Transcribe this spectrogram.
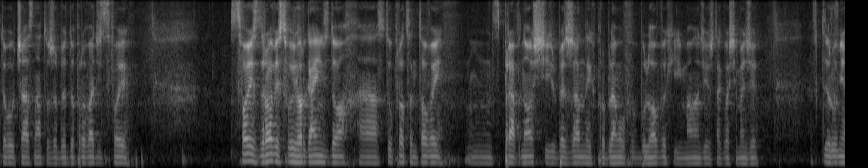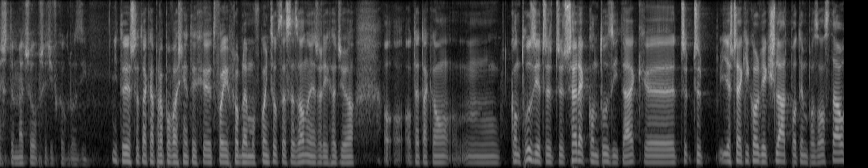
to był czas na to, żeby doprowadzić swoje swoje zdrowie, swój organizm do e, stuprocentowej mm, sprawności, bez żadnych problemów bólowych i mam nadzieję, że tak właśnie będzie w, również w tym meczu przeciwko Gruzji. I to jeszcze tak a propos właśnie tych y, twoich problemów w końcówce sezonu, jeżeli chodzi o, o, o tę taką mm, kontuzję, czy, czy szereg kontuzji, tak? Y, Czy, czy jeszcze jakikolwiek ślad po tym pozostał,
